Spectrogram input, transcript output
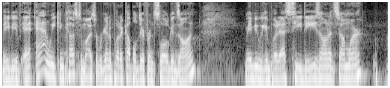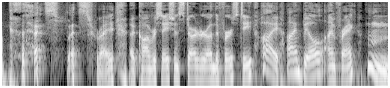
maybe, if, and we can customize it. We're going to put a couple different slogans on. Maybe we can put STDs on it somewhere. that's, that's right. A conversation starter on the first tee. Hi, I'm Bill. I'm Frank. Hmm.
